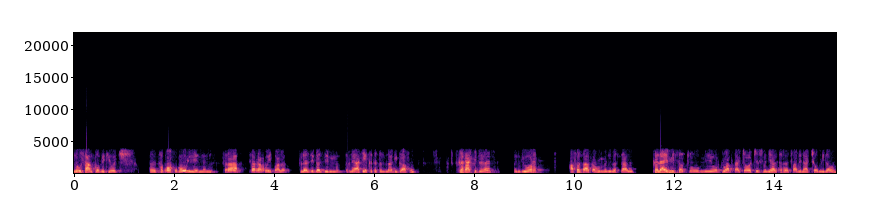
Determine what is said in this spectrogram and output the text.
ንዑሳን ኮሚቴዎች ተቋቁመው ይህንን ስራ ሰራ ቆይቷል። ስለዚህ በዚህ ምክንያት የክትትልና ድጋፉ እስከታች ድረስ እንዲወርድ አፈጻጸሙ ምን ይመስላል፣ ከላይ የሚሰጡ የሚወርዱ አቅጣጫዎችስ ምን ያህል ተፈጻሚ ናቸው የሚለውን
